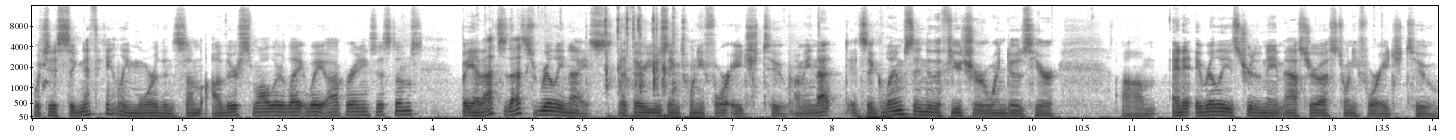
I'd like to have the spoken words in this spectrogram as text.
which is significantly more than some other smaller lightweight operating systems. But yeah, that's that's really nice that they're using 24H2. I mean, that it's a glimpse into the future of Windows here. Um, and it, it really is true to the name AstroOS 24H2.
